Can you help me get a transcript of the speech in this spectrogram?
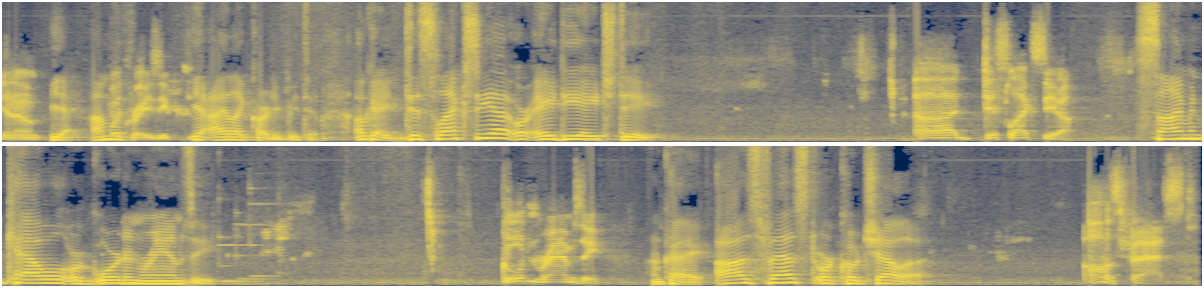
You know. Yeah, I'm with crazy. Yeah, I like Cardi B too. Okay, dyslexia or ADHD? Uh, dyslexia. Simon Cowell or Gordon Ramsay? Gordon Ramsay. Okay, Ozzfest or Coachella? Ozzfest.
